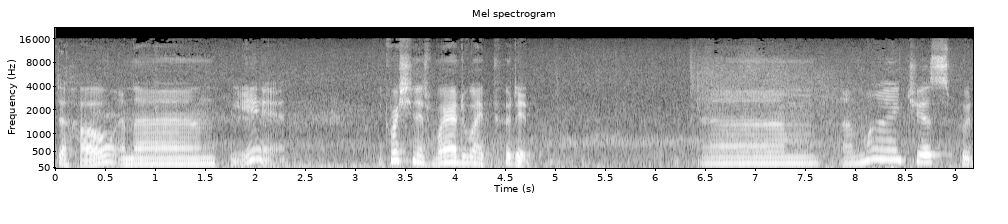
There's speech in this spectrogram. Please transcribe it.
the hoe and then, yeah. The question is, where do I put it? Um, I might just put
